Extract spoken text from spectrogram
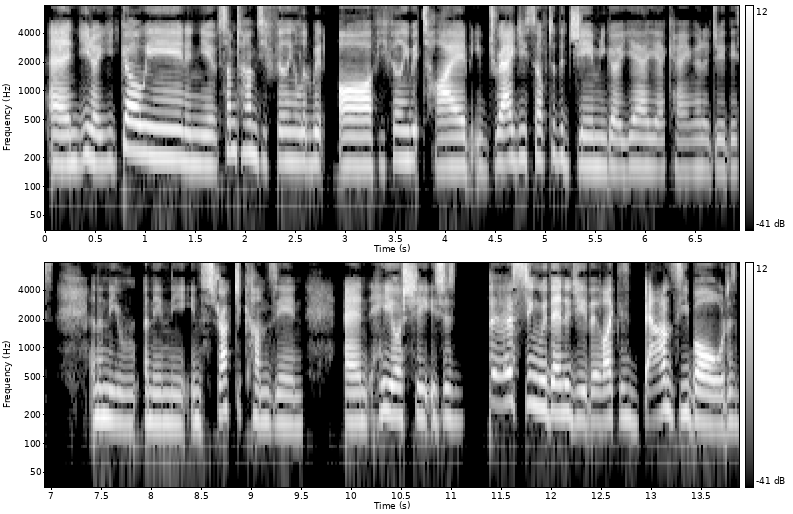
and, you know, you'd go in and you, sometimes you're feeling a little bit off, you're feeling a bit tired, but you've dragged yourself to the gym and you go, yeah, yeah, okay, I'm going to do this. And then the, and then the instructor comes in and he or she is just bursting with energy. They're like this bouncy ball, just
